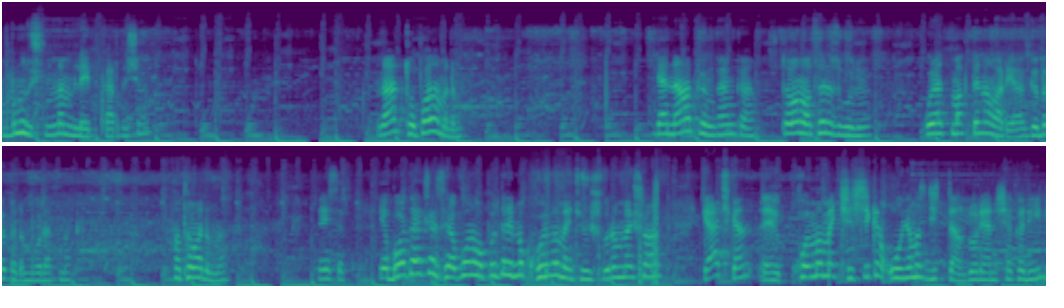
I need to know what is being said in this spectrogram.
ya bunu düşünmem bile ayıp kardeşim. Lan topu alamadım. Ya ne yapıyorsun kanka? Tamam atarız golü. Gol atmakta ne var ya? Göbek adam gol atmak. Atamadım lan. Neyse. Ya bu arada arkadaşlar telefonu hoparlörüme koymamaya çalışıyorum ve şu an gerçekten e, koymamaya çalışırken oynaması cidden zor yani şaka değil.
